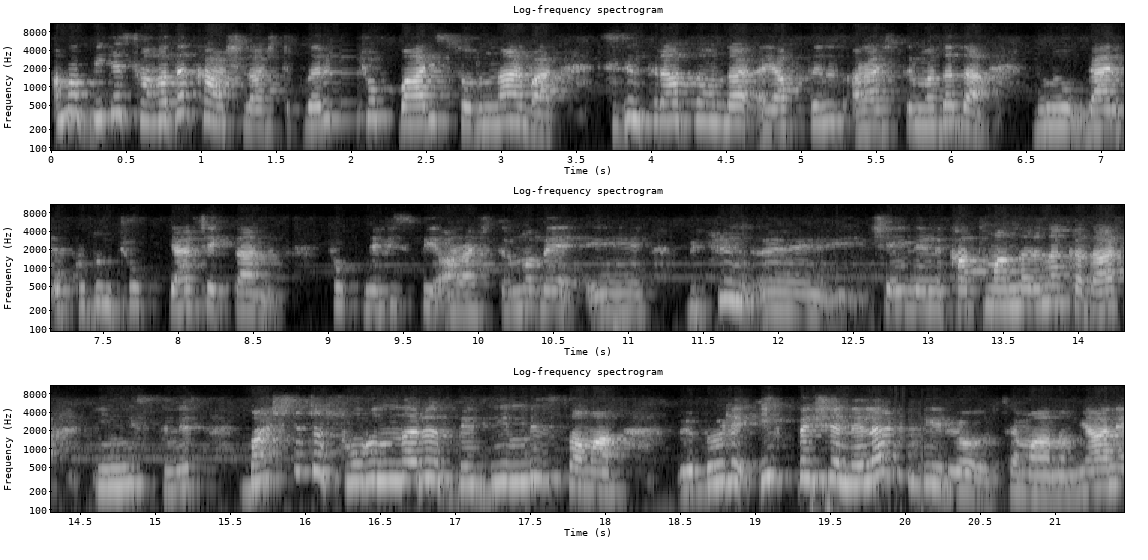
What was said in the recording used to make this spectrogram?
Ama bir de sahada karşılaştıkları çok bariz sorunlar var. Sizin Trabzon'da yaptığınız araştırmada da bunu ben okudum. Çok gerçekten çok nefis bir araştırma ve e, bütün e, şeylerini katmanlarına kadar inmişsiniz. Başlıca sorunları dediğimiz zaman e, böyle ilk beşe neler giriyor Sema Hanım? Yani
